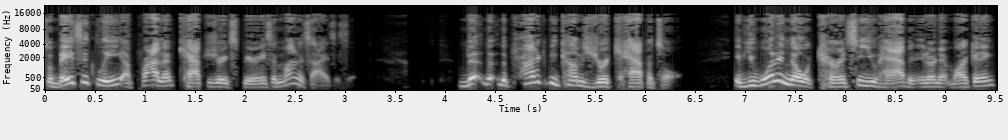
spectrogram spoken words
So basically, a product captures your experience and monetizes it. The, the, the product becomes your capital. If you want to know what currency you have in internet marketing,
